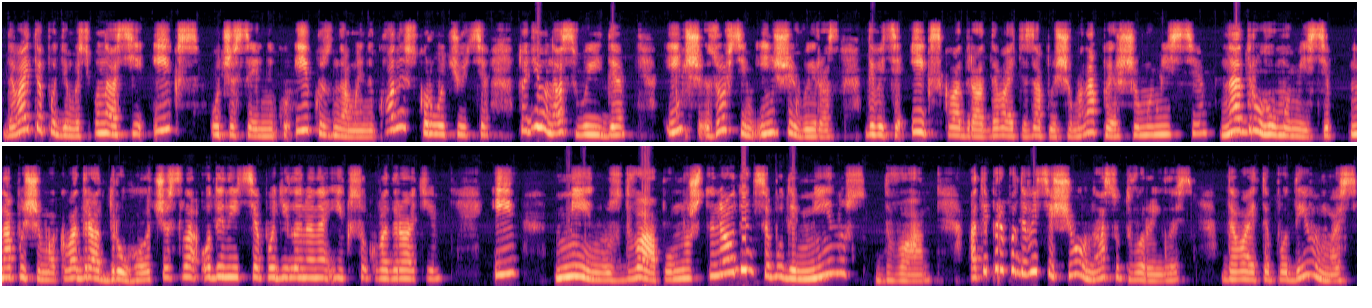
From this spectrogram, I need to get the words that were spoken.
Давайте подивимось, у нас є х у чисельнику і у знаменнику. Вони скорочуються, тоді у нас вийде інш, зовсім інший вираз. Дивіться, х квадрат давайте запишемо на першому місці. На другому місці напишемо квадрат другого числа, одиниця поділена на х у квадраті. І мінус 2 помножити на 1 це буде мінус 2. А тепер подивіться, що у нас утворилось. Давайте подивимось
